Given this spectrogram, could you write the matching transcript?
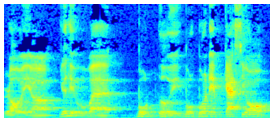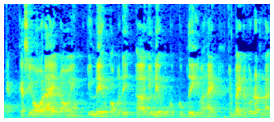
rồi uh, giới thiệu về bốn người bốn bốn anh em Casio Casio ở đây rồi dữ liệu company uh, dữ liệu của công ty mà thấy. Trong đây nó có rất là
